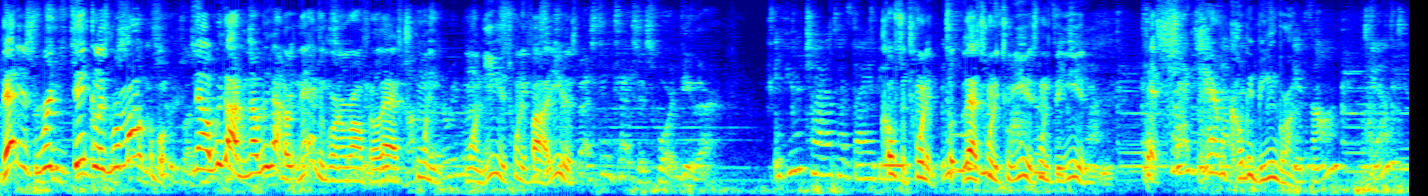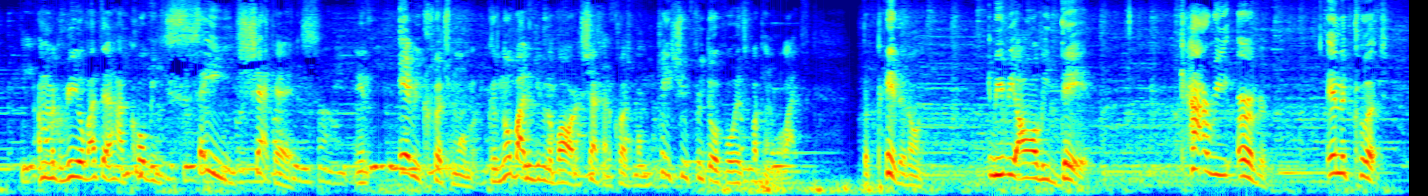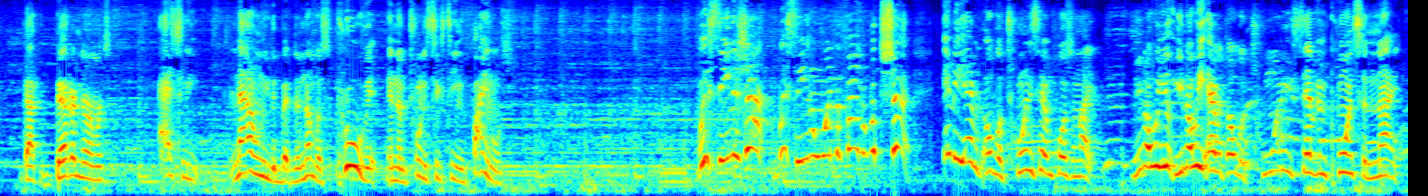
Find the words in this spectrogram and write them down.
That is ridiculous, remarkable. Now we got now we got a narrative going around for the last 21 years, 25 years. Best in Texas Ford dealer. If your child has diabetes, Close to 20, last 22 years, 23 years. That Shaq carried Kobe Bean Bryant. I'm gonna video about that, how Kobe saved Shaq ass in every clutch moment. Because nobody giving the ball to Shaq in a clutch moment. He can't shoot free throw for his fucking life. Dependent on it. We be all be dead. Kyrie Irving in the clutch got the better numbers. Actually, not only the the numbers prove it in them 2016 finals. We seen the shot. We seen him win the final with the shot. And he averaged over 27 points a night. You know who you, you know he averaged over 27 points a night.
